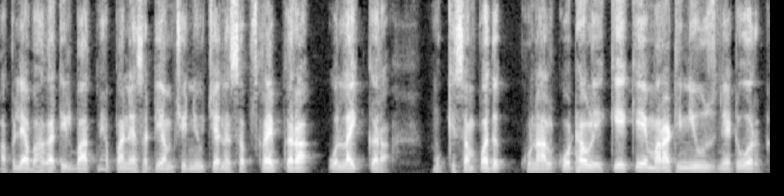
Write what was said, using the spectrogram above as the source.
आपल्या भागातील बातम्या पाहण्यासाठी आमचे न्यूज चॅनल सबस्क्राईब करा व लाईक करा. मुख्य संपादक Kunal Kothawale K K Marathi news network.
